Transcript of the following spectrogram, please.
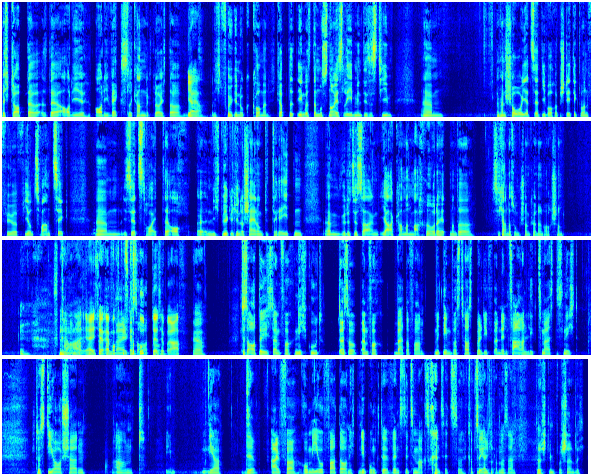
Ich glaube, der, der Audi, Audi-Wechsel kann, glaube ich, da Ja, ja. nicht früh genug kommen. Ich glaube, da, irgendwas, da muss neues Leben in dieses Team. Ähm, ich meine, Show jetzt ja die Woche bestätigt worden für 24, ähm, ist jetzt heute auch äh, nicht wirklich in Erscheinung getreten. Ähm, würdest du sagen, ja, kann man machen oder hätte man da sich anders umschauen können auch schon? Kann Na, man machen, er, ist ja, er macht nichts das kaputt, Auto- der ist ja brav. Ja. Das Auto ist einfach nicht gut. Also einfach weiterfahren mit dem, was du hast, weil die, an den Fahrern liegt es meistens nicht, dass die ausscheiden. Und ja, der Alfa Romeo fährt auch nicht in die Punkte, wenn es jetzt in Max reinsetzt. So, ich glaube, so ehrlich kann man sein. Das stimmt wahrscheinlich.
